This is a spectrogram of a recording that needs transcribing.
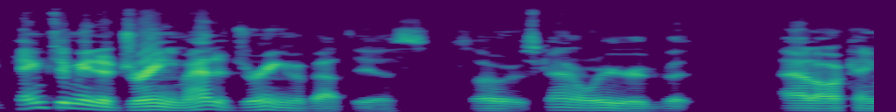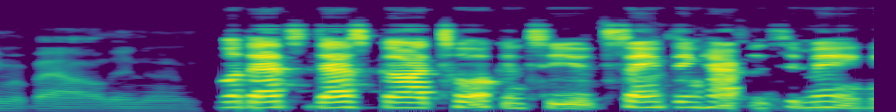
it came to me in a dream. I had a dream about this, so it's kind of weird, but it all came about, and um, Well, that's that's God talking to you. Same God thing happened to to me.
